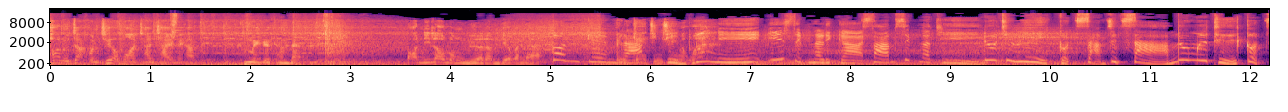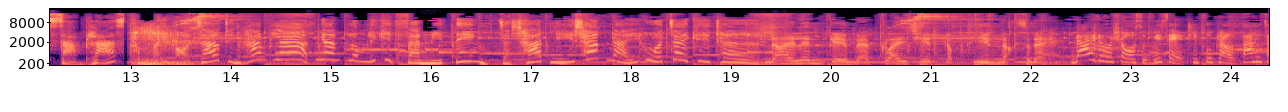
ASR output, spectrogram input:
พ่อรู้จักคนชื่ออมรชันชัยไหมครับทำไมแกทำแบบนี้ ตอนนี้เราลงเรือลำเดียวกันแล้ว กลเกมเป็นรัแกกจริงๆถึงเหรอวะพรุ่งนี้ 20 นาฬิกา 30 นาที ดูทีวีกด 33 ดูมือถือกด3 plus ทำไมอ๋อเจ้าถึงห้ามพลาด งานพรหมลิขิตแฟนมีตติ้ง จะชาตินี้ชาติไหนหัวใจคือเธอ ได้เล่นเกมแบบใกล้ชิดกับทีมนักแสดง ได้ดูโชว์สุดพิเศษที่พวกเราตั้งใจ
